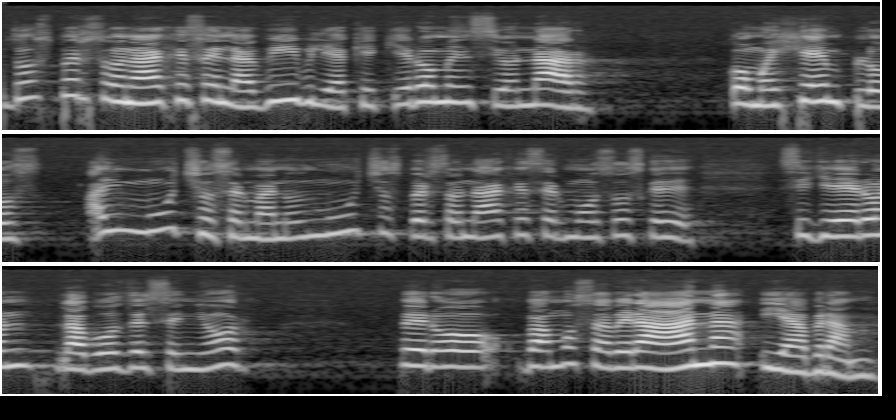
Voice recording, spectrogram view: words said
dos personajes en la Biblia que quiero mencionar como ejemplos. Hay muchos, hermanos, muchos personajes hermosos que siguieron la voz del Señor. Pero vamos a ver a Ana y a Abraham.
